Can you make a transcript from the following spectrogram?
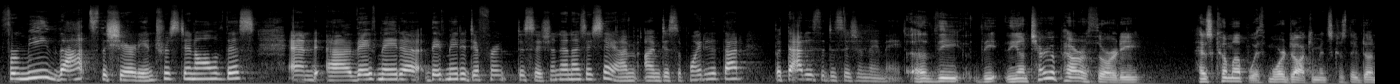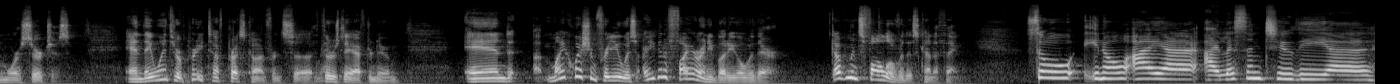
For me, that's the shared interest in all of this, and. Uh, uh, they've made a they've made a different decision, and as I say, I'm I'm disappointed at that. But that is the decision they made. Uh, the, the the Ontario Power Authority has come up with more documents because they've done more searches, and they went through a pretty tough press conference uh, right. Thursday afternoon. And uh, my question for you is: Are you going to fire anybody over there? Governments fall over this kind of thing. So you know, I uh, I listened to the uh,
